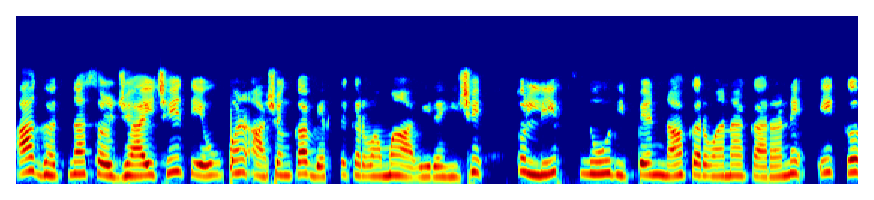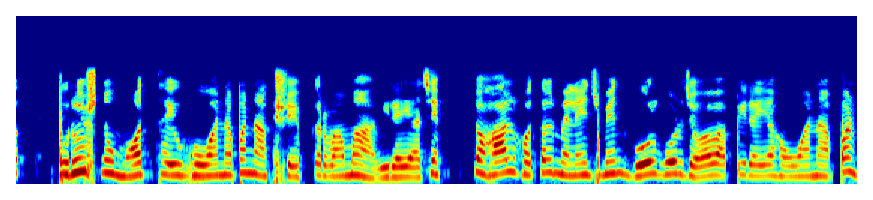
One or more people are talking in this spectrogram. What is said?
આ ઘટના સર્જાઈ છે તેવું પણ આશંકા વ્યક્ત કરવામાં આવી રહી છે. તો લિફ્ટનું રિપેર ન કરવાના કારણે એક પુરુષનું મોત થયું હોવાના પણ આક્ષેપ કરવામાં આવી રહ્યા છે તો હાલ હોટલ મેનેજમેન્ટ ગોળ ગોળ જવાબ આપી રહ્યા હોવાના પણ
